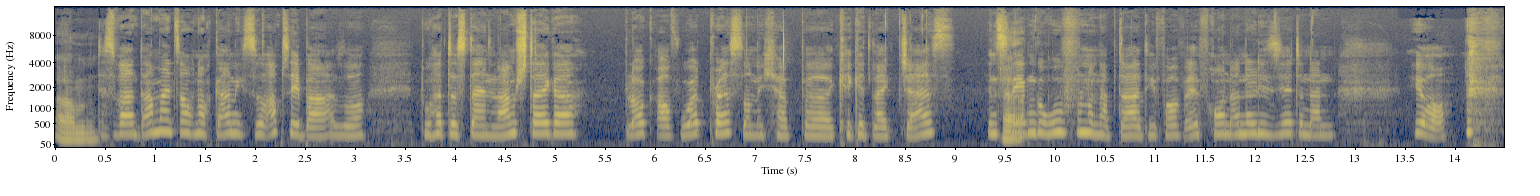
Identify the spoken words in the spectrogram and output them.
Ähm, das war damals auch noch gar nicht so absehbar. Also du hattest deinen Lahmsteiger-Blog auf WordPress und ich habe äh, Kick It Like Jazz ins ja. Leben gerufen und habe da die VfL-Frauen analysiert und dann, ja.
